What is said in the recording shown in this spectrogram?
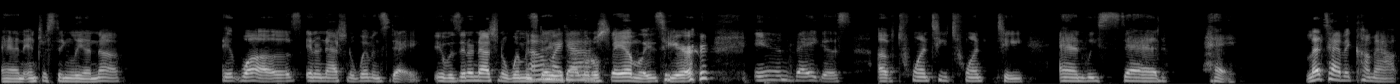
And interestingly enough, it was International Women's Day. It was International Women's oh Day with gosh. our little families here in Vegas of 2020 and we said, hey, let's have it come out.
